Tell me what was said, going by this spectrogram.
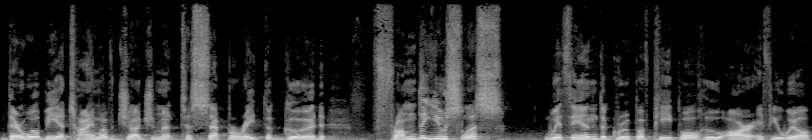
there will be a time of judgment to separate the good from the useless, within the group of people who are, if you will,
